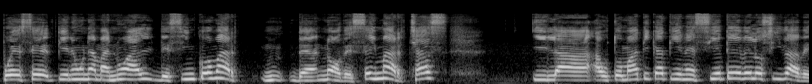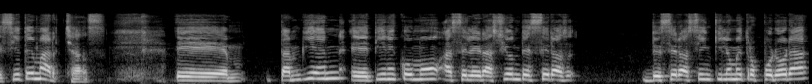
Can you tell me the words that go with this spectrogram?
Puede ser, tiene una manual de 5 mar no, de 6 marchas. Y la automática tiene 7 velocidades, 7 marchas. también tiene como aceleración de 0 a, de 0 a 100 km por hora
